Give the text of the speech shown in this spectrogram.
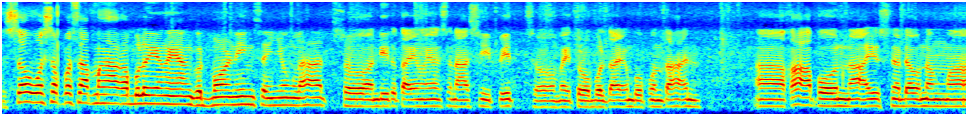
So, what's up, what's up mga kabuloy ngayon? Good morning sa inyong lahat. So, andito tayo ngayon sa Nasipit. So, may trouble tayong pupuntahan. Ah, kahapon, naayos na daw ng mga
